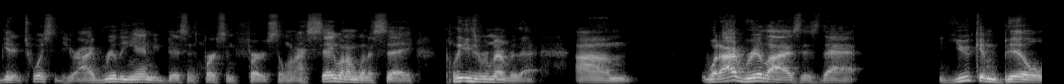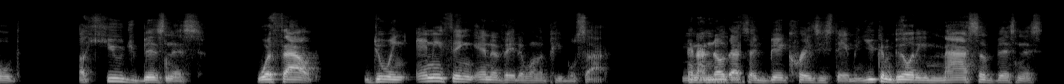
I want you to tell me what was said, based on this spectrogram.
get it twisted here. I really am a business person first. So when i say what i'm going to say please remember that. Um, what i realized is that you can build a huge business without doing anything innovative on the people side and I know mm-hmm. that's a big, crazy statement. You can build a massive business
